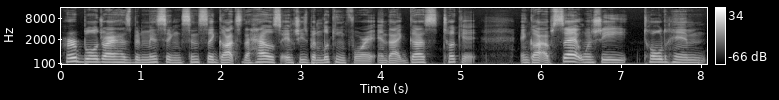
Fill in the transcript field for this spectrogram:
her blow dryer has been missing since they got to the house and she's been looking for it and that Gus took it and got upset when she told him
